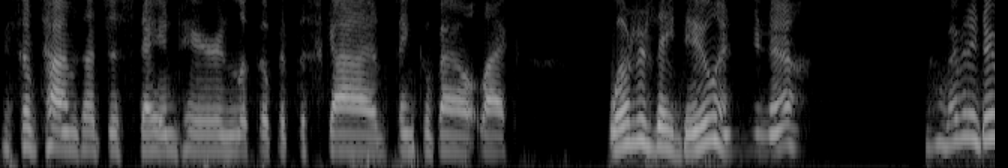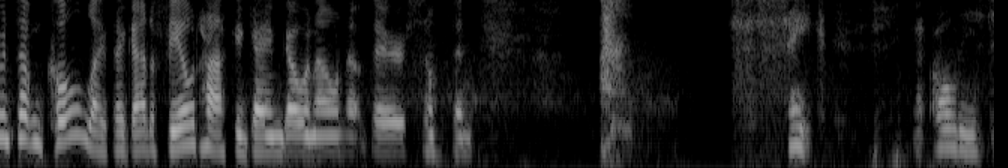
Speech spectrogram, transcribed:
And sometimes I just stand here and look up at the sky and think about like, what are they doing? You know, oh, maybe they're doing something cool, like they got a field hockey game going on up there or something. Sake, got all these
